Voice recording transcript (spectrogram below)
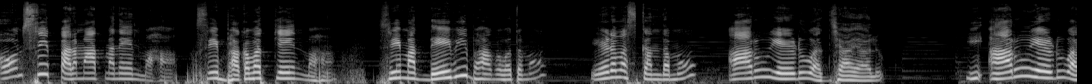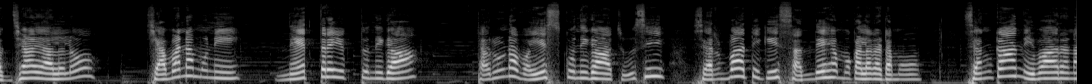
ఓం శ్రీ పరమాత్మనే నమః. శ్రీ భగవత్యే నమః. శ్రీమద్దేవి భాగవతము ఏడవ స్కందము ఆరు ఏడు అధ్యాయాలు. ఈ ఆరు ఏడు అధ్యాయాలలో చవనముని నేత్రయుక్తునిగా తరుణ వయస్కునిగా చూసి శర్వాతికి సందేహము కలగటము శంకా నివారణ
